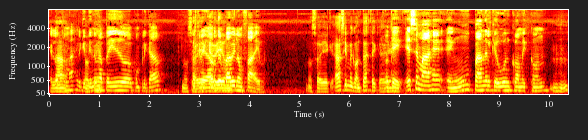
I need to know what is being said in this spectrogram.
El otro Ah, maje, el que tiene un apellido complicado, No el creador de un- Babylon 5. No sabía que... Ah, sí, me contaste que había. Ok, ese maje en un panel que hubo en Comic Con.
